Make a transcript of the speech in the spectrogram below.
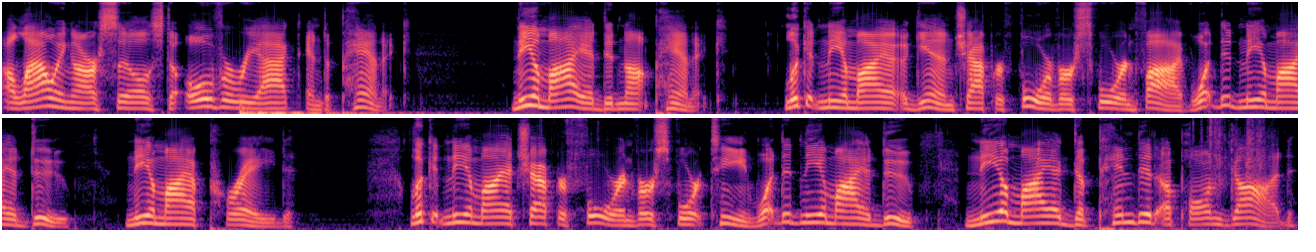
allowing ourselves to overreact and to panic. Nehemiah did not panic. Look at Nehemiah again, chapter 4, verse 4 and 5. What did Nehemiah do? Nehemiah prayed. Look at Nehemiah chapter 4 and verse 14. What did Nehemiah do? Nehemiah depended upon God.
